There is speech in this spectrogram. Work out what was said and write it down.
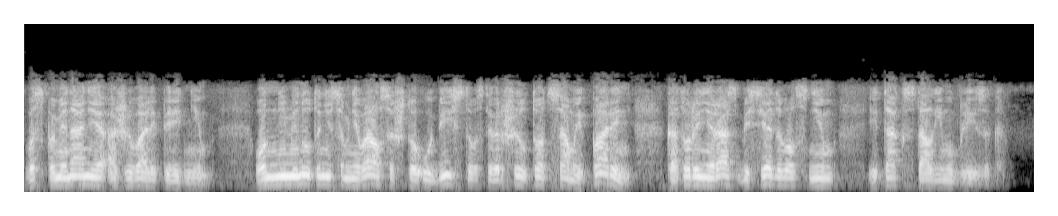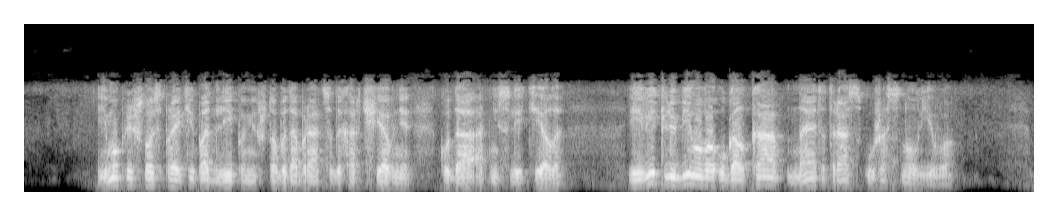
Воспоминания оживали перед ним. Он ни минуты не сомневался, что убийство совершил тот самый парень, который не раз беседовал с ним и так стал ему близок. Ему пришлось пройти под липами, чтобы добраться до харчевни, куда отнесли тело и вид любимого уголка на этот раз ужаснул его.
